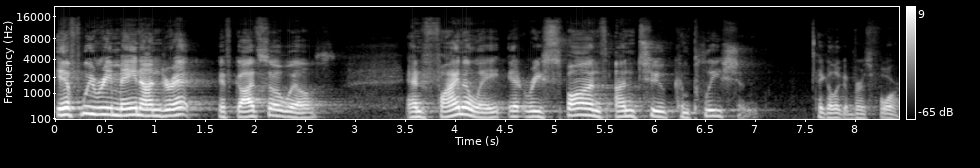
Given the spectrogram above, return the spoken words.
if we remain under it, if God so wills. And finally, it responds unto completion. Take a look at verse 4.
